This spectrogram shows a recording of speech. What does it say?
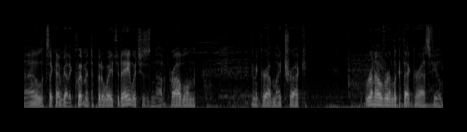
Uh, looks like I've got equipment to put away today, which is not a problem. I'm going to grab my truck, run over and look at that grass field.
